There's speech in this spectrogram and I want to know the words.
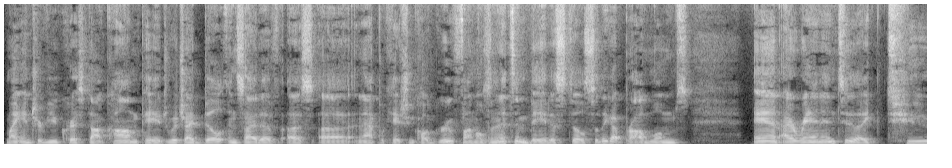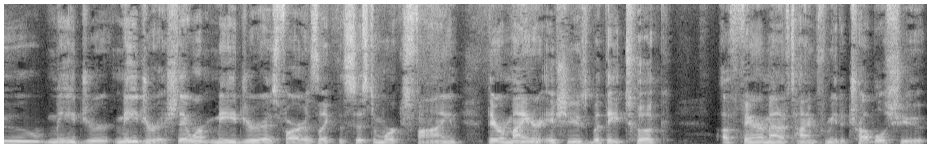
my interviewkris.com page, which I built inside of us, uh, an application called GrooveFunnels, and it's in beta still, so they got problems. And I ran into like two major, majorish. They weren't major as far as like the system works fine. They were minor issues, but they took a fair amount of time for me to troubleshoot.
